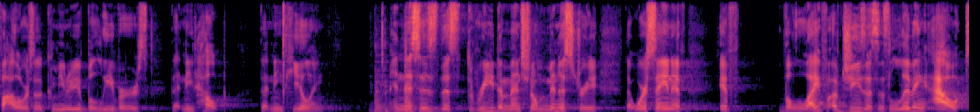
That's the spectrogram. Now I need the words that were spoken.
followers, a community of believers that need help, that need healing. And this is this three dimensional ministry that we're saying if, if the life of Jesus is living out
